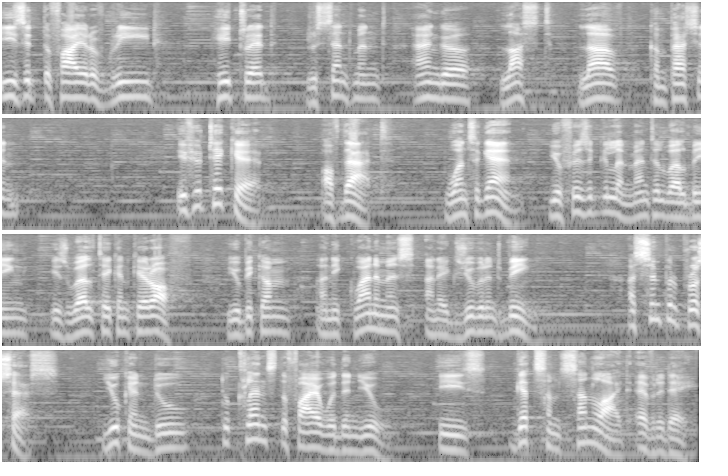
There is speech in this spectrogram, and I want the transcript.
Is it the fire of greed, hatred, resentment, anger, lust, love, compassion? If you take care of that, once again, your physical and mental well-being is well taken care of. You become an equanimous and exuberant being. A simple process you can do to cleanse the fire within you is get some sunlight every day.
